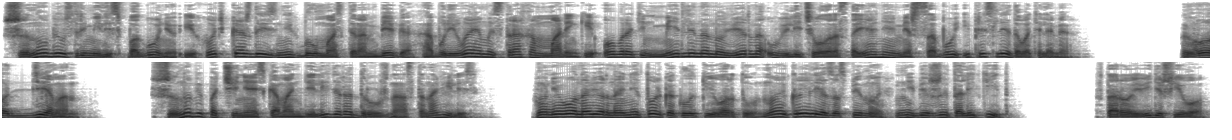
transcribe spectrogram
Шиноби устремились в погоню, и хоть каждый из них был мастером бега, обуреваемый страхом маленький оборотень медленно, но верно увеличивал расстояние между собой и преследователями. «Вот демон!» Шиноби, подчиняясь команде лидера, дружно остановились. У него, наверное, не только клыки во рту, но и крылья за спиной. Не бежит, а летит. Второй, видишь его?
